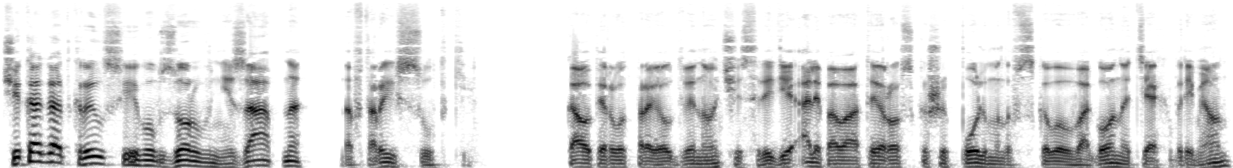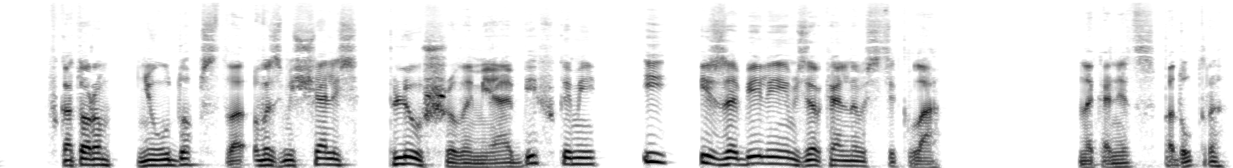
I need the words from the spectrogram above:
Чикаго открылся его взору внезапно на вторые сутки. Каупервуд провел две ночи среди олиповатой роскоши пульмановского вагона тех времен, в котором неудобства возмещались плюшевыми обивками и изобилием зеркального стекла. Наконец, под утро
